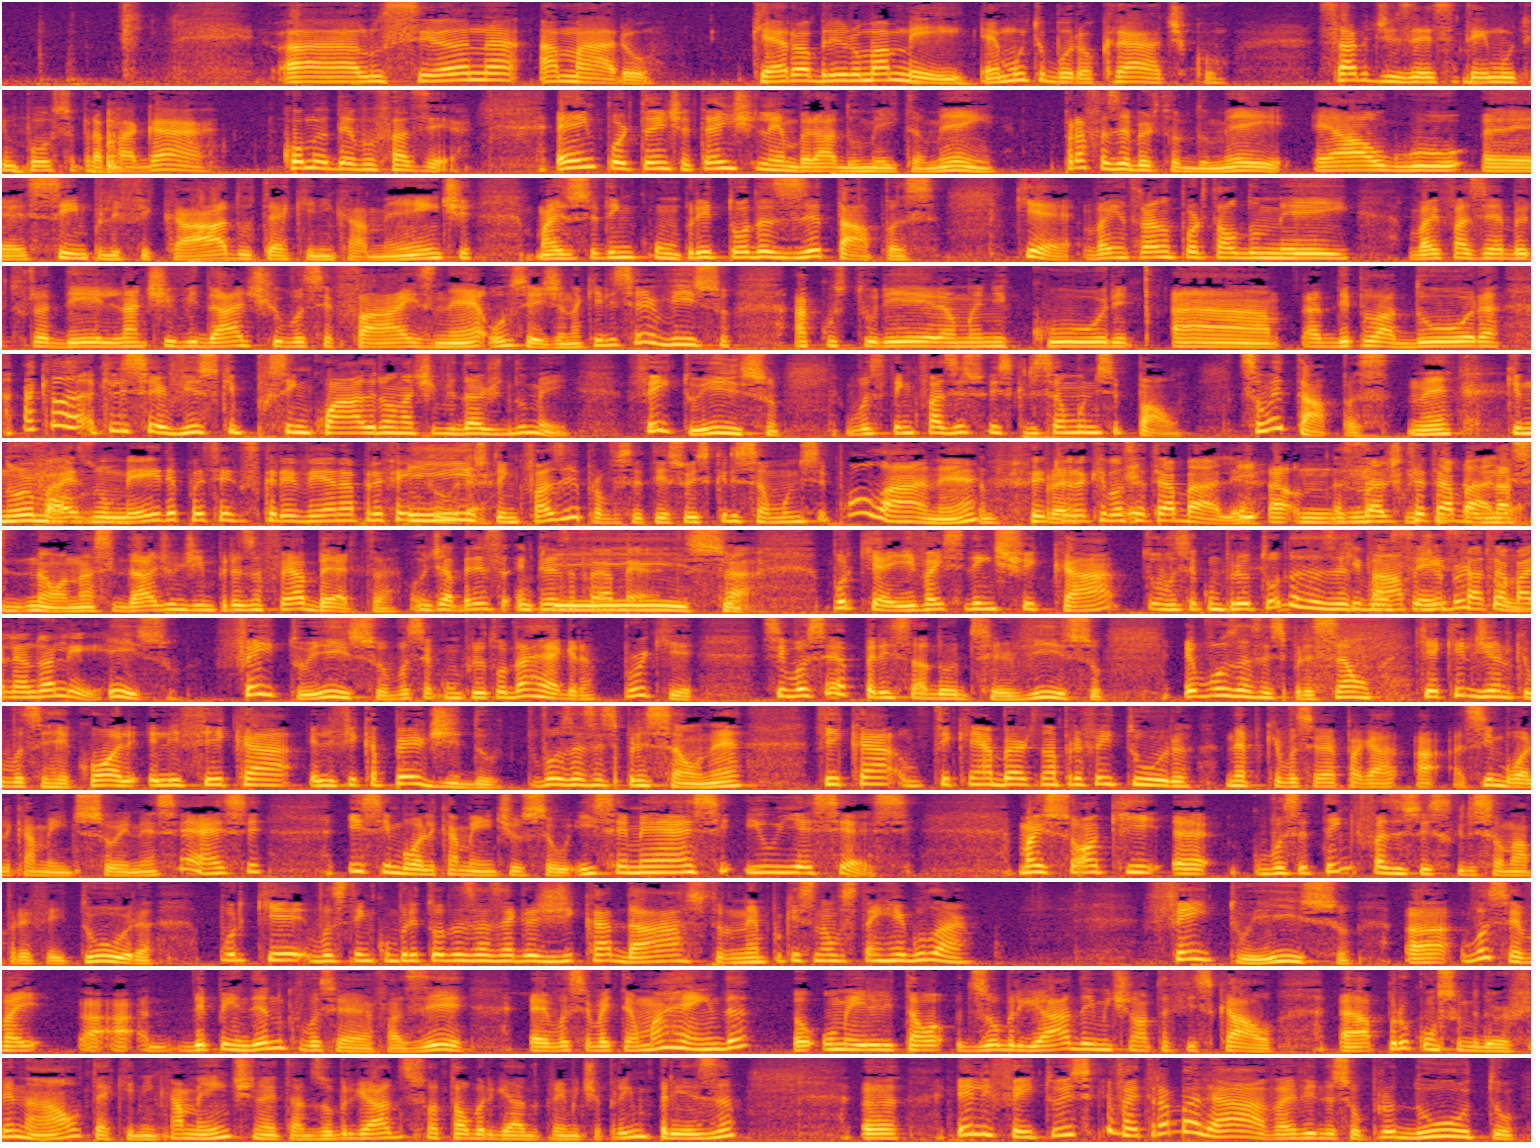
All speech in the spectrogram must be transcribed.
A Luciana Amaro. Quero abrir uma MEI. É muito burocrático? Sabe dizer se tem muito imposto para pagar? Como eu devo fazer? É importante até a gente lembrar do MEI também para fazer a abertura do MEI é algo é, simplificado tecnicamente, mas você tem que cumprir todas as etapas, que é, vai entrar no portal do MEI, vai fazer a abertura dele na atividade que você faz, né? Ou seja, naquele serviço, a costureira, a manicure, a, a depiladora, aquela, aquele serviço que se enquadram na atividade do MEI. Feito isso, você tem que fazer sua inscrição municipal. São etapas, né? Que normal... Faz no MEI e depois tem que escrever na prefeitura. Isso, tem que fazer para você ter sua inscrição municipal lá, né? Na prefeitura pra... que você trabalha. E, a, na cidade que você trabalha. Na, não, na cidade onde a empresa foi aberta. Onde a empresa, foi aberta. Isso. Tá. Porque aí vai se identificar, você cumpriu todas as que etapas você de abertura. está trabalhando ali. Isso. Feito isso, você cumpriu toda a regra. Por quê? Se você é prestador de serviço, eu vou usar essa expressão que aquele dinheiro que você recolhe, ele fica, ele fica perdido. Vou usar essa expressão, né? Fica, fica em aberto na prefeitura, né? Porque você vai pagar a, simbolicamente o seu INSS e simbolicamente o seu ICMS e o ISS. Mas só que é, você tem que fazer sua inscrição na prefeitura porque você tem que cumprir todas as regras de cadastro, né? Porque senão você está irregular. Feito isso, uh, você vai, uh, dependendo do que você vai fazer, uh, você vai ter uma renda. O MEI está desobrigado a emitir nota fiscal para o consumidor final, tecnicamente, né? Está desobrigado, só está obrigado para emitir para a empresa. ele feito isso, ele vai trabalhar, vai vender seu produto,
